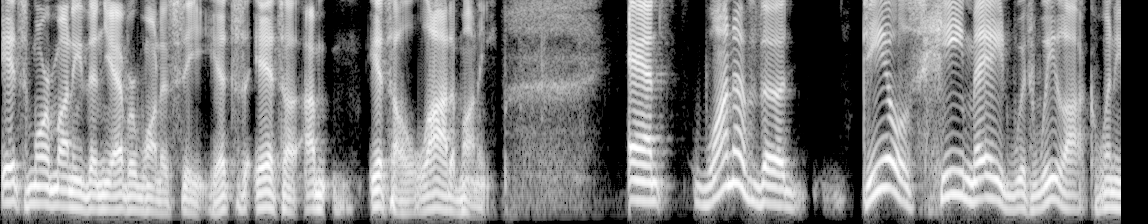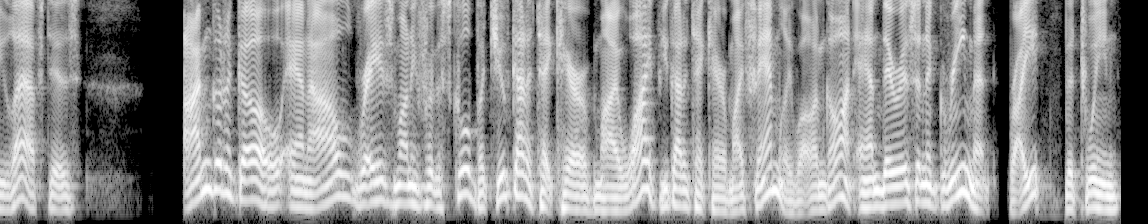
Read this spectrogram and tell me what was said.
it's more money than you ever want to see. It's it's a um, it's a lot of money. And one of the deals he made with Wheelock when he left is I'm going to go and I'll raise money for the school, but you've got to take care of my wife. You got to take care of my family while I'm gone. And there is an agreement, right, between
